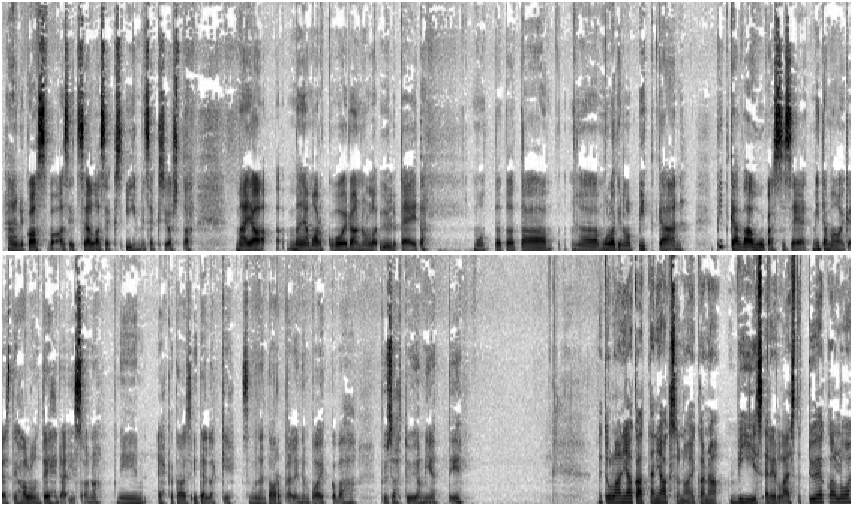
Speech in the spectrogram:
hän kasvaa sitten sellaiseksi ihmiseksi, josta mä ja, mä ja Markku voidaan olla ylpeitä. Mutta tota, mullakin on ollut pitkään, pitkään vähän hukassa se, että mitä mä oikeasti haluan tehdä isona, niin ehkä taisi itsellekin semmoinen tarpeellinen paikka vähän pysähtyä ja miettiä. Me tullaan jakaa tämän jakson aikana viisi erilaista työkalua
